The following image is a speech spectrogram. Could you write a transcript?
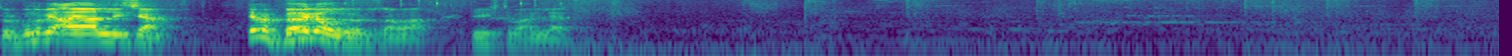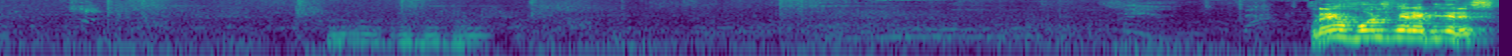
Dur bunu bir ayarlayacağım. Değil mi? Böyle oluyoruz ama. Büyük ihtimalle. Buraya hoj verebiliriz.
